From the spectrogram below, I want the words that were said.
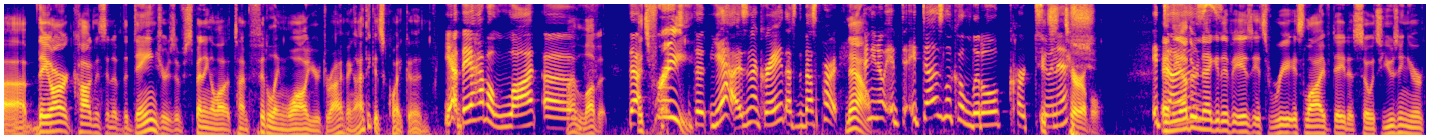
uh, they are cognizant of the dangers of spending a lot of time fiddling while you're driving. I think it's quite good. yeah, they have a lot of. I love it. the- it's free. the- yeah, isn't that great? That's the best part. Now- and you know, it, it does look a little cartoonish. it's terrible. It And the other negative is it's re, it's live data, so it's using your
